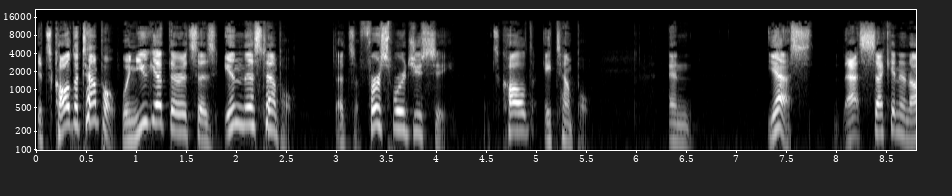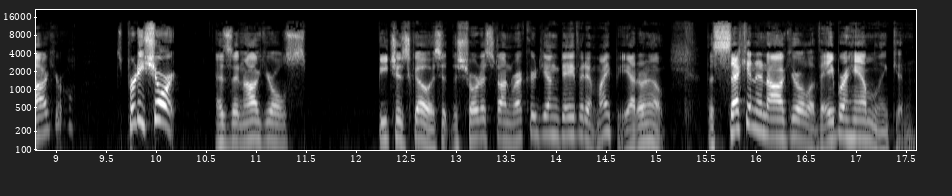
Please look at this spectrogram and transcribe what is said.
It's called a temple. When you get there, it says, in this temple. That's the first word you see. It's called a temple. And yes, that second inaugural, it's pretty short as inaugural speeches go. Is it the shortest on record, young David? It might be. I don't know. The second inaugural of Abraham Lincoln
